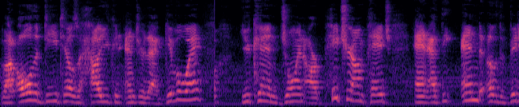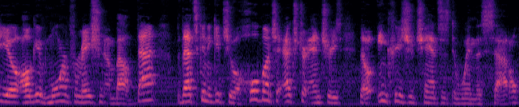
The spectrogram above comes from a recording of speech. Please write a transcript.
about all the details of how you can enter that giveaway you can join our Patreon page. And at the end of the video, I'll give more information about that. But that's going to get you a whole bunch of extra entries that will increase your chances to win this saddle.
